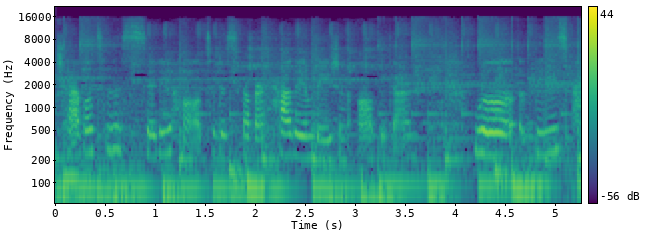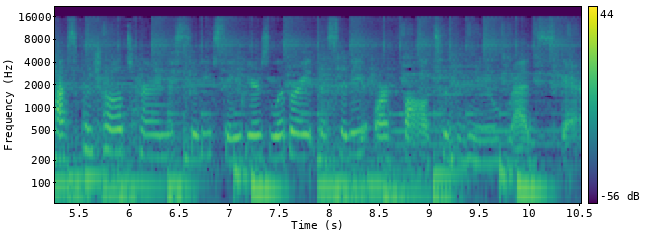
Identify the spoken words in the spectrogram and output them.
travel to the city hall to discover how the invasion all began. Will these pest control turn city saviors liberate the city or fall to the new Red Scare?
